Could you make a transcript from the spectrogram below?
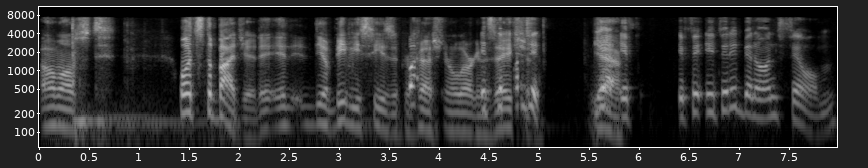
almost. Well, it's the budget. It, it you know, BBC is a professional It's the organization. budget. Yeah. if if it, if it had been on film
